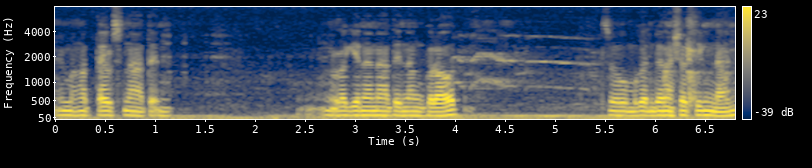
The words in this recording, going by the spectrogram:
yung mga tiles natin. Lagyan na natin ng grout. So maganda na siya tingnan.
